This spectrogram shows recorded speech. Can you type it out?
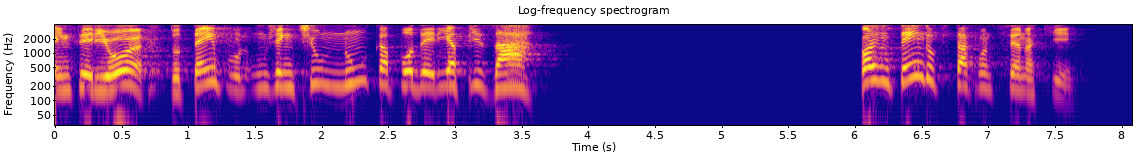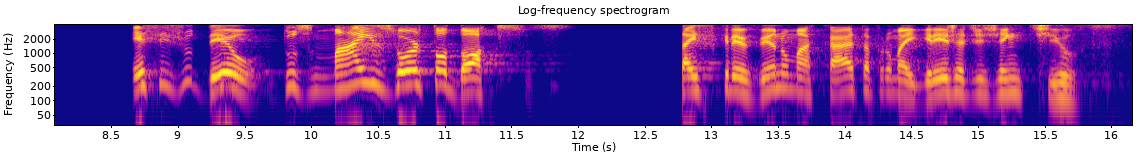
interior do templo, um gentil nunca poderia pisar. Agora entenda o que está acontecendo aqui. Esse judeu dos mais ortodoxos está escrevendo uma carta para uma igreja de gentios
